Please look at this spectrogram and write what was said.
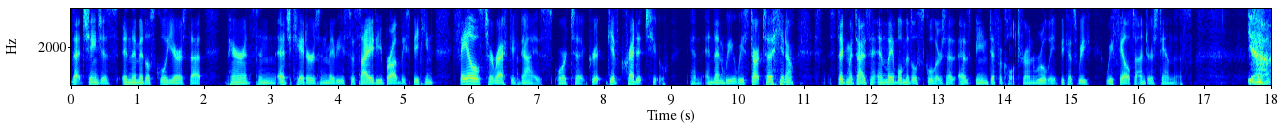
that changes in the middle school years that parents and educators and maybe society, broadly speaking, fails to recognize or to give credit to? And, and then we, we start to you know stigmatize and label middle schoolers as, as being difficult or unruly because we we fail to understand this. Yeah,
